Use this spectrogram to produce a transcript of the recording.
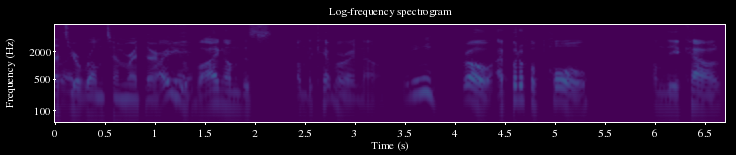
That's But- your rum Tim right there. Why are you Yeah. lying on this on the camera right now, What do you mean? bro? I put up a poll on the account.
